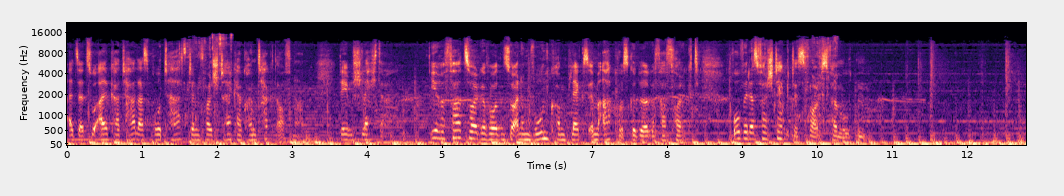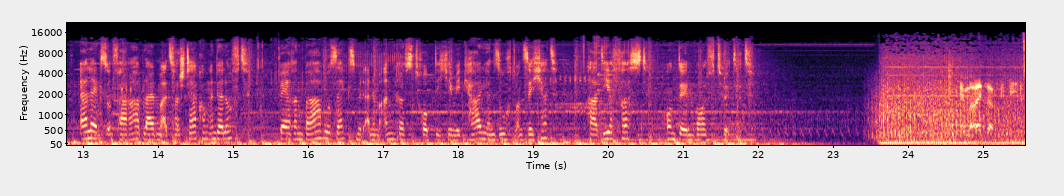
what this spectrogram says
als er zu Al-Qatalas brutalstem Vollstrecker Kontakt aufnahm, dem Schlechter. Ihre Fahrzeuge wurden zu einem Wohnkomplex im Arkusgebirge verfolgt, wo wir das Versteck des Wolfs vermuten. Alex und Farah bleiben als Verstärkung in der Luft, während Bravo 6 mit einem Angriffstrupp die Chemikalien sucht und sichert, Hadir fasst und den Wolf tötet. Im Einsatzgebiet.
